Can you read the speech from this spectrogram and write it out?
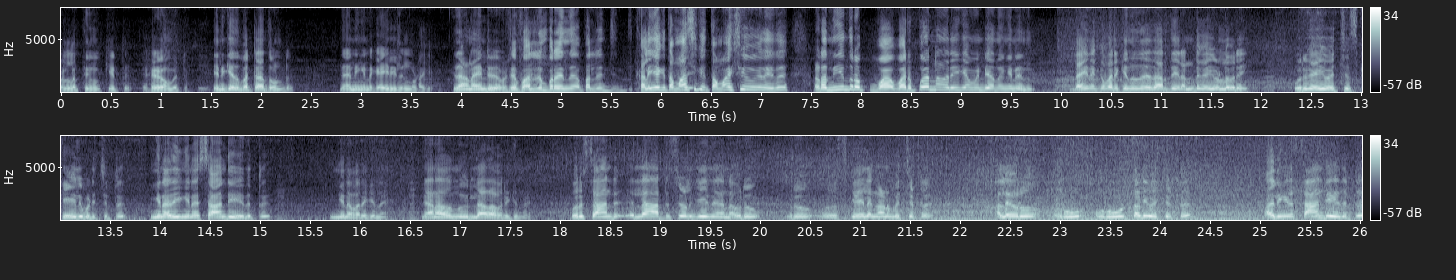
വെള്ളത്തിൽ മുക്കിയിട്ട് കഴുകാൻ പറ്റും. എനിക്കത് പറ്റാത്തതുകൊണ്ട് ഞാനിങ്ങനെ കയ്യിലും കുടയ്ക്കും ഇതാണ് അതിന്റെ ഒരു പക്ഷേ പലരും പറയുന്നത് പലരും കളിയാക്കി തമാശക്ക് തമാശ ഇത് എടാ നീ എന്തോ വരപ്പുകാരനാന്ന് അറിയിക്കാൻ വേണ്ടിയാണ് ഇങ്ങനെയൊന്നും ലൈനൊക്കെ വരയ്ക്കുന്നത് യഥാർത്ഥത്തിൽ രണ്ട് കൈ ഉള്ളവരെ ഒരു കൈ വെച്ച് സ്കെയിൽ പിടിച്ചിട്ട് ഇങ്ങനെ അത് ഇങ്ങനെ സ്റ്റാൻഡ് ചെയ്തിട്ട് ഇങ്ങനെ വരയ്ക്കുന്നത് ഞാൻ അതൊന്നും ഇല്ലാതെ വരയ്ക്കുന്നത് ഒരു സ്റ്റാൻഡ് എല്ലാ ആർട്ടിസ്റ്റുകളും ചെയ്യുന്നത് തന്നെ. ഒരു ഒരു സ്കെയിലെങ്ങാനും വെച്ചിട്ട് അല്ലെങ്കിൽ ഒരു റൂൾ തടി വെച്ചിട്ട് അതിലിങ്ങനെ സ്റ്റാൻഡ് ചെയ്തിട്ട്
